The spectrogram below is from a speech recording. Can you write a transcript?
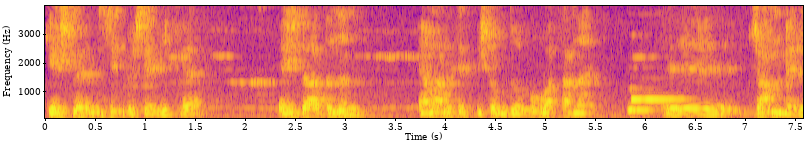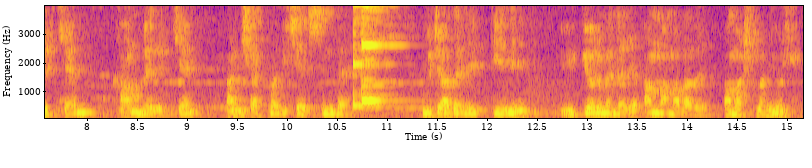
gençlerimizin özellikle ecdadının emanet etmiş olduğu bu vatanı e, can verirken, kan verirken hangi şartlar içerisinde mücadele ettiğini e, görmeleri, anlamaları amaçlanıyor.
